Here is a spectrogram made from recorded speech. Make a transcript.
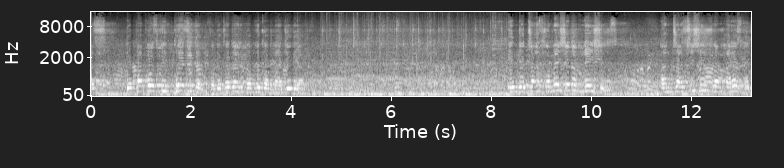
as the purpose-fit president for the Federal Republic of Nigeria. in the transformation of nations and transition from arrested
